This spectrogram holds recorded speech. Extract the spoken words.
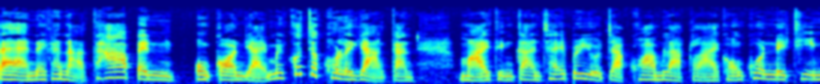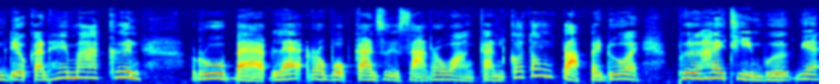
แต่ในขณะถ้าเป็นองค์กรใหญ่มันก็จะคนละอย่างกัน หมายถึงการใช้ประโยชน์จากความหลากหลายของคนในทีมเดียวกันให้มากขึ้น รูปแบบและระบบการสื่อสารระหว่างกันก็ต้องปรับไปด้วย เพื่อให้ทีมเวิร์กเนี่ย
